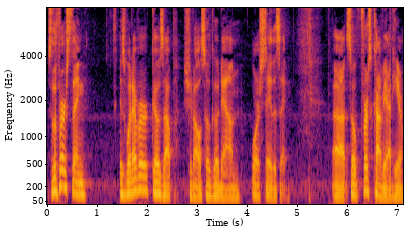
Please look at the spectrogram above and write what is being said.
So the first thing is whatever goes up should also go down or stay the same. Uh, so first caveat here:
